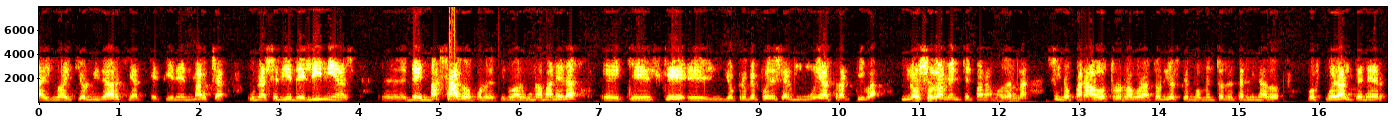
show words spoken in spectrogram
ahí no hay que olvidar que, que tiene en marcha una serie de líneas de envasado, por decirlo de alguna manera, que es que yo creo que puede ser muy atractiva, no solamente para Moderna, sino para otros laboratorios que en momentos determinados pues puedan tener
